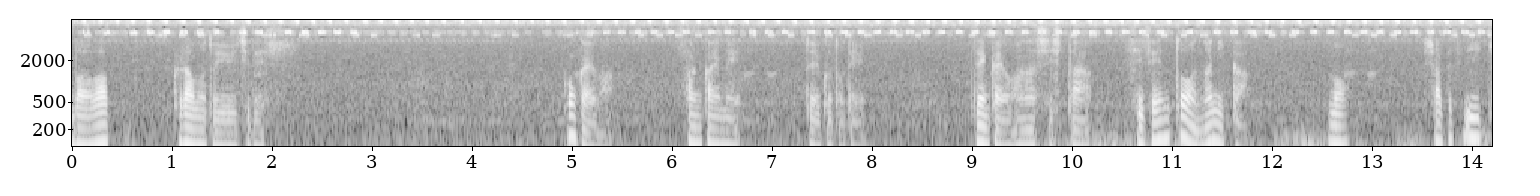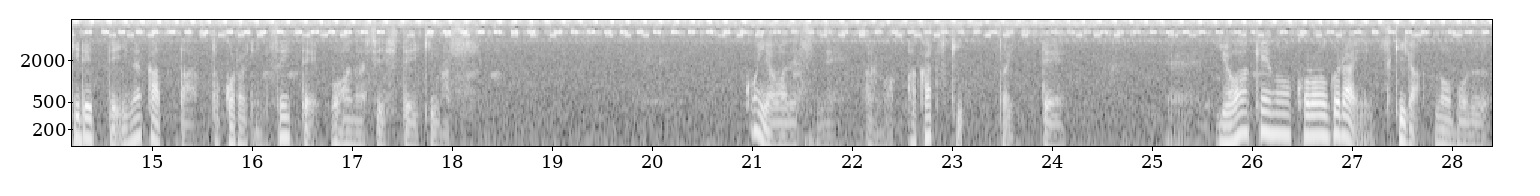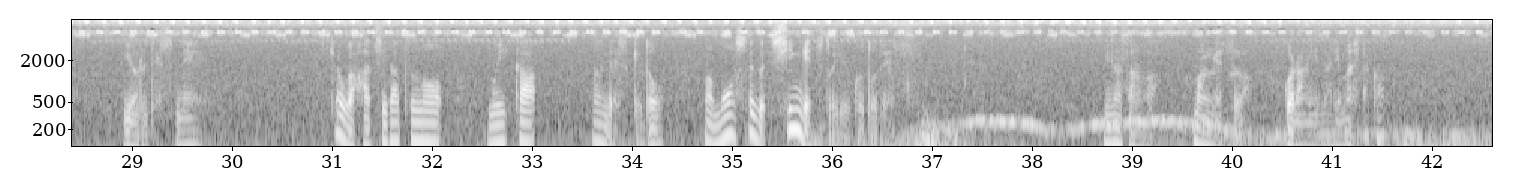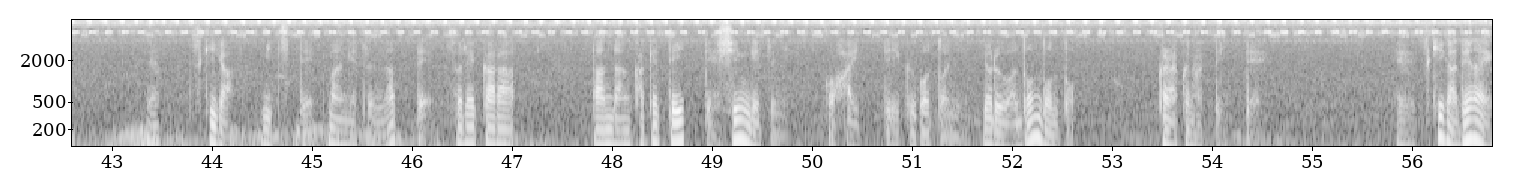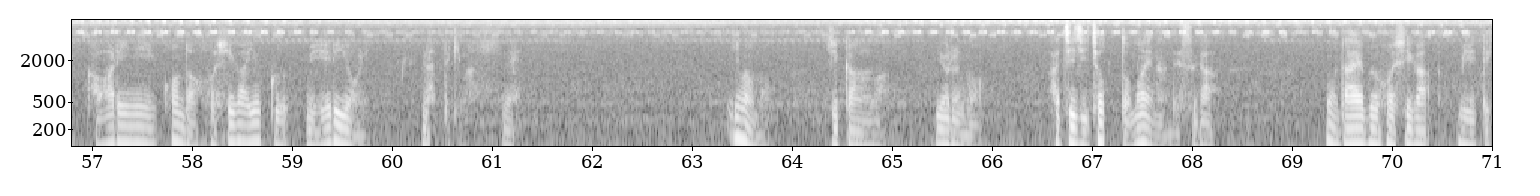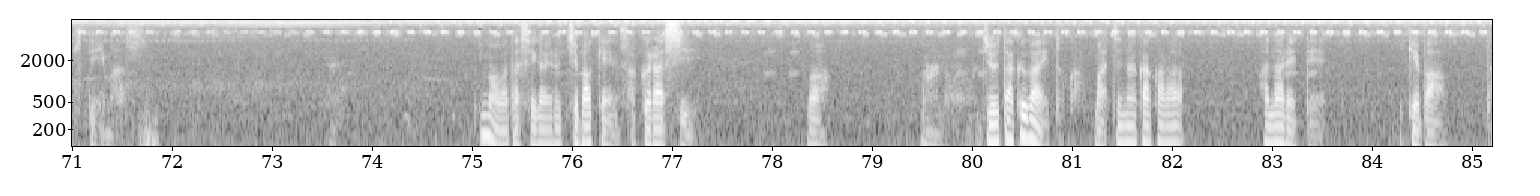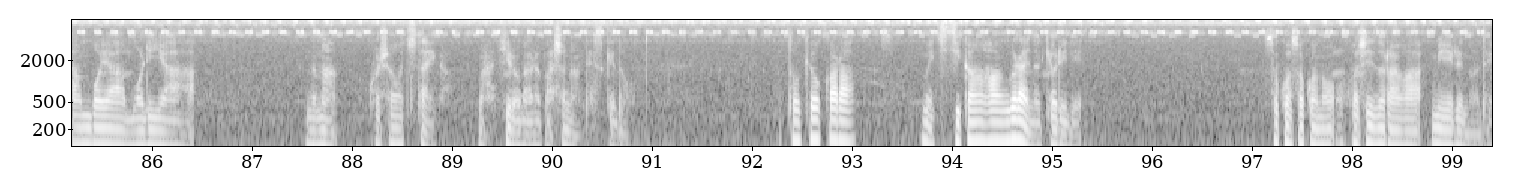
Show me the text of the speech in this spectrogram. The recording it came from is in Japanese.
んばんは。倉本雄一です。今回は3回目ということで前回お話しした自然とは何かの喋りきれていなかったところについてお話ししていきます。今夜はですねあの暁といって、夜明けの頃ぐらいに月が昇る夜ですね。今日が8月の6日なんですけど、まあ、もうすぐ新月ということです皆さんは満月はご覧になりましたか、ね、月が満ちて満月になってそれからだんだん欠けていって新月にこう入っていくごとに夜はどんどんと暗くなっていってえー月が出ない代わりに今度は星がよく見えるようになってきますね。今も時間は夜の8時ちょっと前なんですがもうだいぶ星が見えてきています。今私がいる千葉県佐倉市はあの住宅街とか街中から離れていけば田んぼや森や沼故障地帯が、まあ、広がる場所なんですけど東京から1時間半ぐらいの距離でそこそこの星空が見えるので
